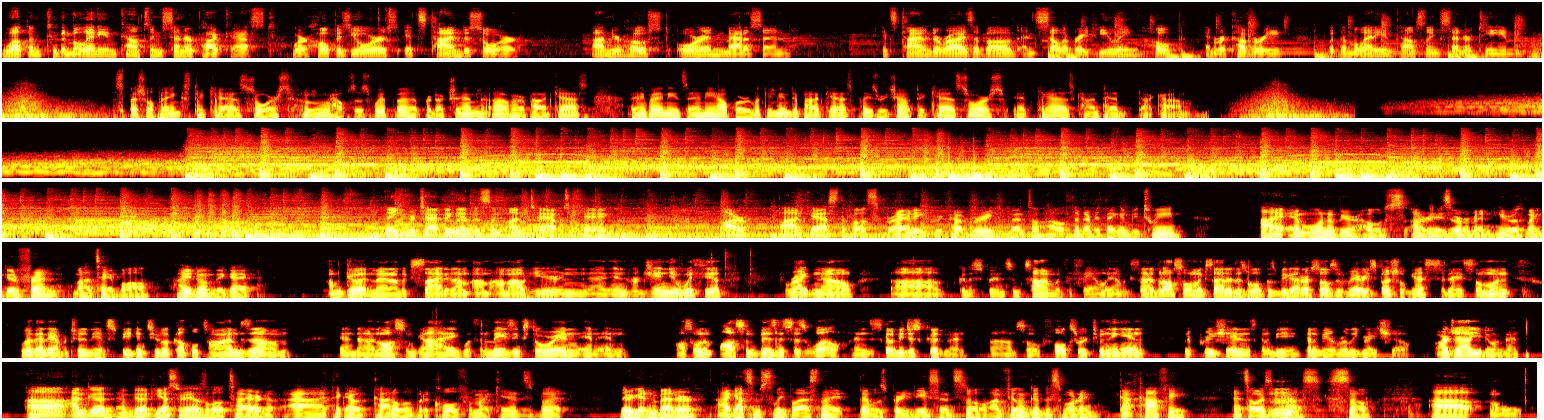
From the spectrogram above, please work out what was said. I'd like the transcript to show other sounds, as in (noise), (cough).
Welcome to the Millennium Counseling Center podcast, where hope is yours, it's time to soar. I'm your host, Orrin Madison. It's time to rise above and celebrate healing, hope, and recovery with the Millennium Counseling Center team. Special thanks to Kaz Source, who helps us with the production of our podcast. If anybody needs any help or looking into podcasts, please reach out to Kaz Source at kazcontent.com. Thank you for tapping into some Untapped Keg, our podcast about sobriety, recovery, mental health, and everything in between. I am one of your hosts, RJ Zimmerman, here with my good friend Montee Ball. How you doing, big guy? I'm good, man. I'm excited. I'm I'm I'm out here in uh, in Virginia with you right now. Uh, gonna spend some time with the family. I'm excited, but also I'm excited as well because we got ourselves a very special guest today. Someone who I've had the opportunity of speaking to a couple times. Um, and uh, an awesome guy with an amazing story and and and also an awesome business as well. And it's going to be just good, man. Um, so folks who are tuning in, we appreciate it. It's going to be going to be a really great show. RJ, how you doing, man? Uh, I'm good. I'm good. Yesterday I was a little tired. I, I think I caught a little bit of cold from my kids, but they're getting better. I got some sleep last night that was pretty decent, so I'm feeling good this morning. Got coffee. That's always a mm. plus. So uh,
